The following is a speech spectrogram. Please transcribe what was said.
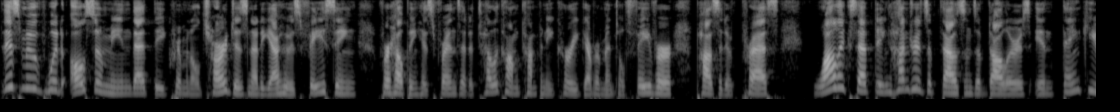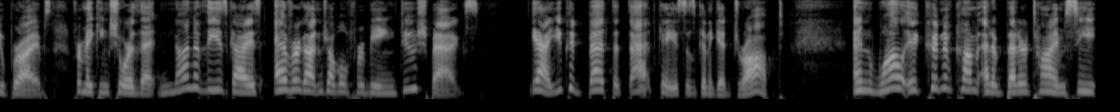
This move would also mean that the criminal charges Netanyahu is facing for helping his friends at a telecom company curry governmental favor, positive press, while accepting hundreds of thousands of dollars in thank you bribes for making sure that none of these guys ever got in trouble for being douchebags. Yeah, you could bet that that case is going to get dropped. And while it couldn't have come at a better time, see,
